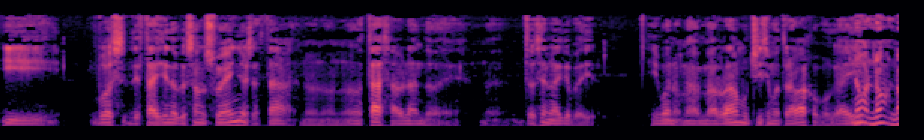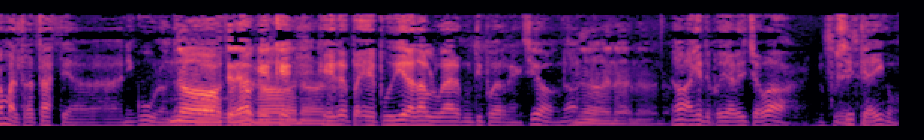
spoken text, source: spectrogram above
y vos le estás diciendo que son sueños, ya está, no, no, no estás hablando de... entonces no hay que pedir. Y bueno, me, me ahorraron muchísimo trabajo porque ahí... No, no, no maltrataste a, ninguno. No, que, que, pudiera dar lugar a algún tipo de reacción, ¿no? No, no, no. No, alguien te podría haber dicho, va, me pusiste ahí como...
